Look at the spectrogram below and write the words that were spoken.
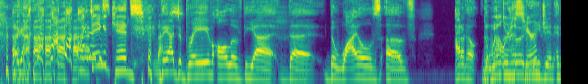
I'm like, "Dang it, kids!" They had to brave all of the uh the the wiles of I don't know The Mount wilderness Hood here? region. And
